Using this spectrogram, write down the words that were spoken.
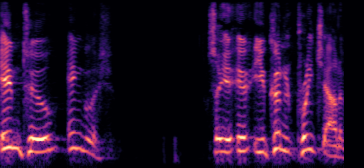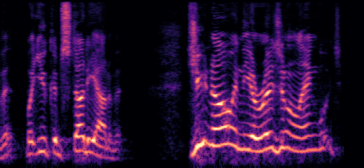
into English. So you, you couldn't preach out of it, but you could study out of it. Do you know in the original language,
